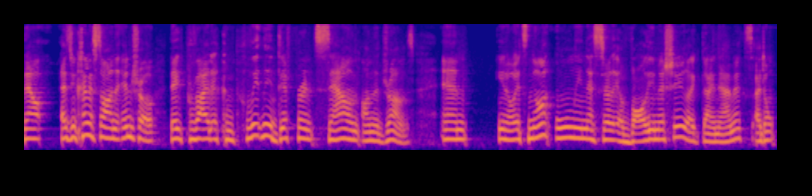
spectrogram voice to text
Now, as you kind of saw in the intro, they provide a completely different sound on the drums. And, you know, it's not only necessarily a volume issue like dynamics. I don't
